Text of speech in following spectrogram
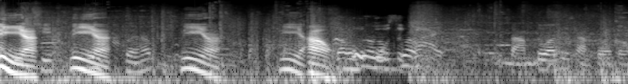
นี่อะนี่อะนี่อะ นี่อ้าวสามตัวที่สามตัวตรง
